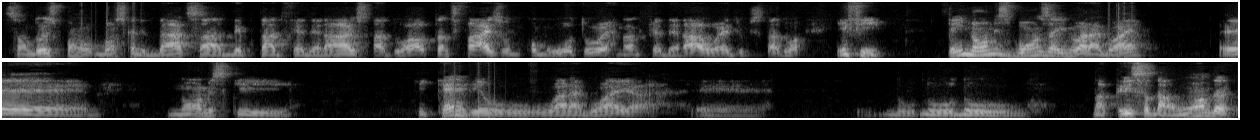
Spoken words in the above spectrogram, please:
São dois bons candidatos a deputado federal, estadual, tanto faz um como o outro, ou Hernando Federal, ou Edil Estadual. Enfim, tem nomes bons aí no Araguaia, é, nomes que, que querem ver o, o Araguaia é, no, no, no, na crista da onda,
